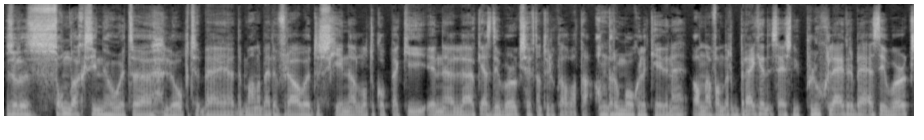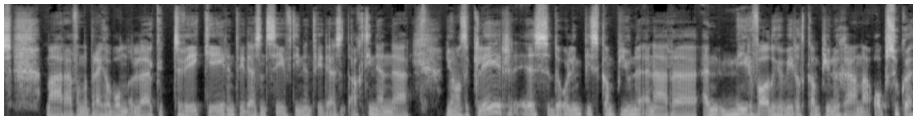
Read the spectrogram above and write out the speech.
We zullen zondag zien hoe het eh, loopt bij eh, de mannen, bij de vrouwen. Dus geen eh, Lotte Kopecky in Luik. SD Works heeft natuurlijk wel wat andere mogelijkheden. Hè. Anna van der Breggen, zij is nu ploegleider bij SD Works. Maar Van der Breggen won Luik twee keer in 2017 en 2018. En Jonas de Kleer is de Olympisch kampioene en, haar, en meervoudige wereldkampioene gaan opzoeken.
